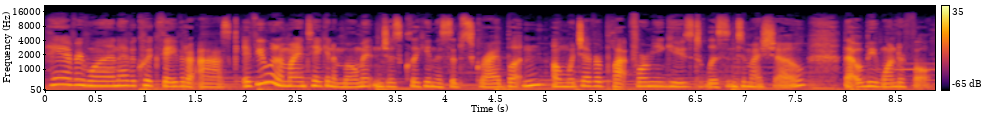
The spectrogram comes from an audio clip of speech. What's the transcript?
Hey everyone, I have a quick favor to ask. If you wouldn't mind taking a moment and just clicking the subscribe button on whichever platform you use to listen to my show, that would be wonderful.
